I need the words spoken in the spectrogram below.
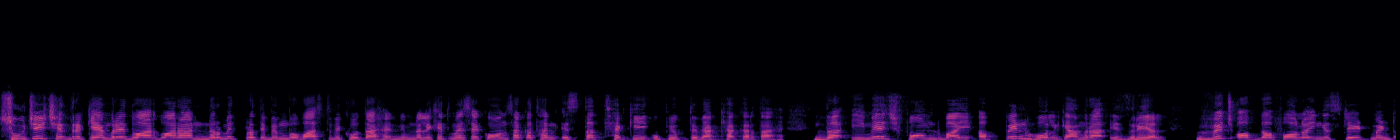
सूची छिद्र कैमरे द्वार द्वारा निर्मित प्रतिबिंब वास्तविक होता है। निम्नलिखित में से कौन सा कथन इस तथ्य की उपयुक्त व्याख्या करता है? The image formed by a pin hole camera is real which of the following statement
